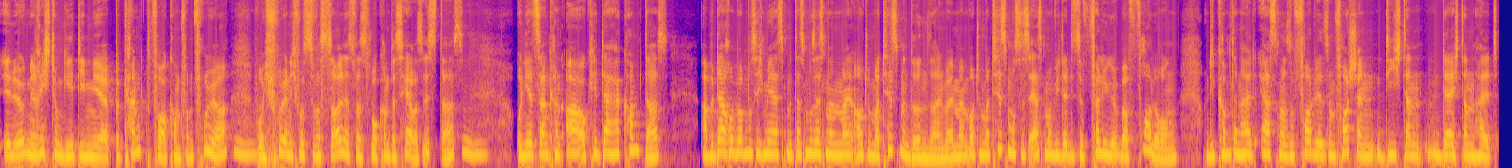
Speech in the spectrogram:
in irgendeine Richtung geht, die mir bekannt vorkommt von früher, mhm. wo ich früher nicht wusste, was soll das, was, wo kommt das her, was ist das? Mhm. Und jetzt sagen kann, ah, okay, daher kommt das. Aber darüber muss ich mir erstmal, das muss erstmal in meinen Automatismen drin sein, weil in meinem Automatismus ist erstmal wieder diese völlige Überforderung. Und die kommt dann halt erstmal sofort wieder zum Vorschein, die ich dann, in der ich dann halt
